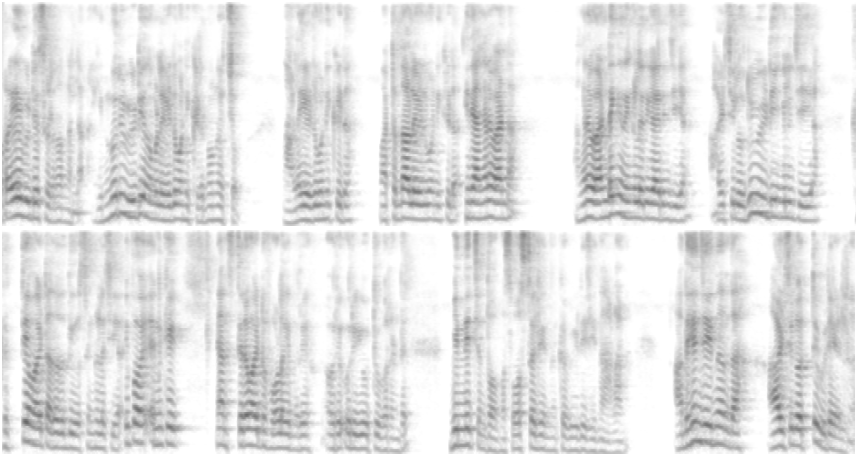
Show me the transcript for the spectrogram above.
കുറേ വീഡിയോസ് ഇടണമെന്നല്ല. ഇന്നൊരു വീഡിയോ നമ്മൾ ഏഴ് മണിക്ക് ഇടുന്നു വെച്ചോ. നാളെ ഏഴ് മണിക്ക് ഇടുക മറ്റന്നാൾ ഏഴ് മണിക്ക് ഇടുക ഇനി അങ്ങനെ വേണ്ട. അങ്ങനെ വേണ്ടെങ്കിൽ നിങ്ങളൊരു കാര്യം ചെയ്യുക ആഴ്ചയിൽ ഒരു വീഡിയോ എങ്കിലും ചെയ്യുക കൃത്യമായിട്ട് അതത് ദിവസങ്ങളിൽ ചെയ്യുക ഇപ്പോൾ എനിക്ക് ഞാൻ സ്ഥിരമായിട്ട് ഫോളോ ചെയ്യുന്നൊരു ഒരു ഒരു യൂട്യൂബർ ഉണ്ട്. ബിന്നിച്ചൻ തോമസ് ഓസ്ട്രേലിയയിൽ നിന്നൊക്കെ വീഡിയോ ചെയ്യുന്ന ആളാണ്. അദ്ദേഹം ചെയ്യുന്നത് എന്താ? ആഴ്ചയിൽ ഒറ്റ വീഡിയോ ഇടുക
